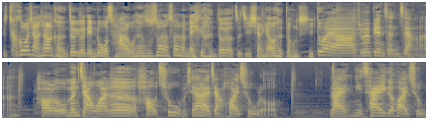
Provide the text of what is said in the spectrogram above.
就跟我想象可能就有点落差了。我想说，算了算了，每个人都有自己想要的东西。对啊，就会变成这样啊。好了，我们讲完了好处，我们现在来讲坏处喽。来，你猜一个坏处，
